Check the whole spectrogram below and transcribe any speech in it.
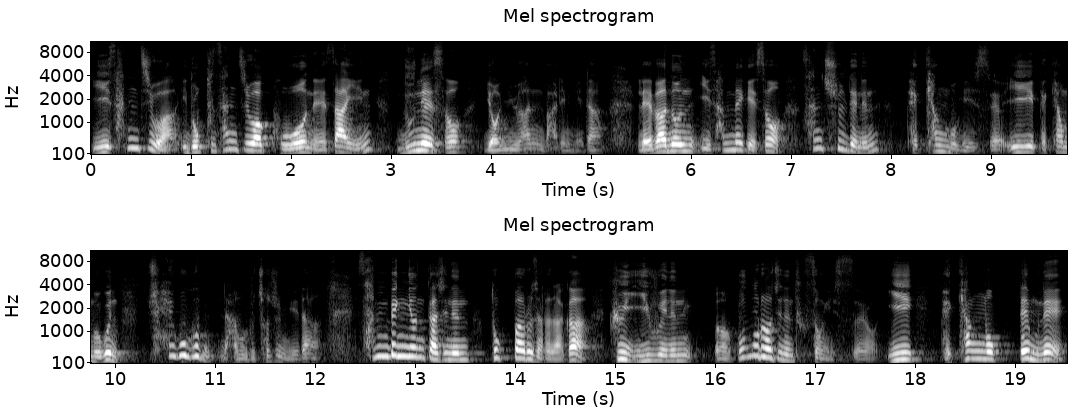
이 산지와 이 높은 산지와 고원에 쌓인 눈에서 연유한 말입니다. 레바논 이 산맥에서 산출되는 백향목이 있어요. 이 백향목은 최고급 나무로 쳐줍니다. 300년까지는 똑바로 자라다가 그 이후에는 어, 구부러지는 특성이 있어요. 이 백향목 때문에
